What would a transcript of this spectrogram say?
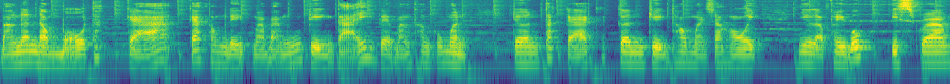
bạn nên đồng bộ tất cả các thông điệp mà bạn muốn truyền tải về bản thân của mình trên tất cả các kênh truyền thông mạng xã hội như là Facebook, Instagram,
